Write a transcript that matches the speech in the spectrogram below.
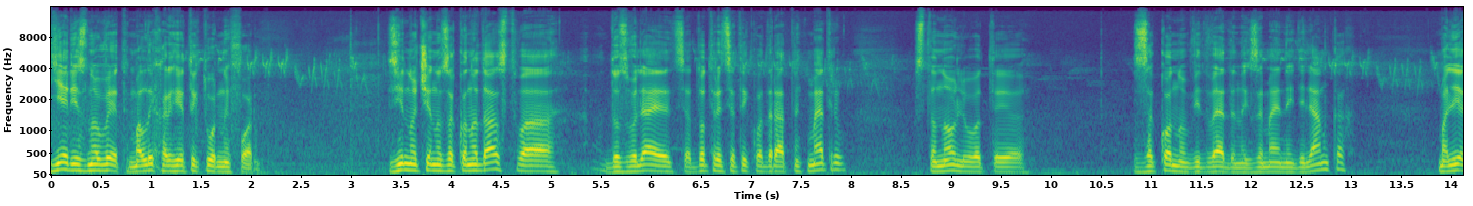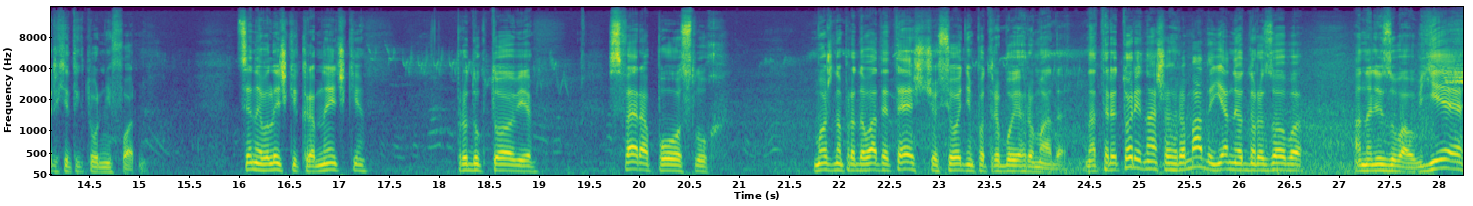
є різновид малих архітектурних форм. Згідно чинного законодавства дозволяється до 30 квадратних метрів встановлювати законом відведених земельних ділянках малі архітектурні форми. Це невеличкі крамнички, продуктові, сфера послуг. Можна продавати те, що сьогодні потребує громада. На території нашої громади я неодноразово аналізував. Є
